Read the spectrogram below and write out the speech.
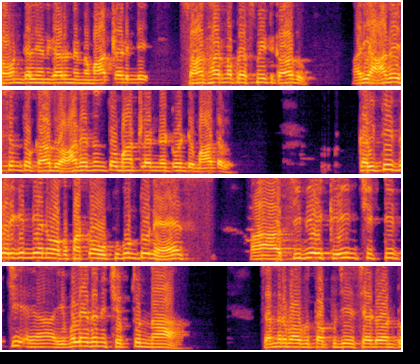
పవన్ కళ్యాణ్ గారు నిన్న మాట్లాడింది సాధారణ ప్రెస్ మీట్ కాదు. అది ఆవేశంతో కాదు ఆవేదనతో మాట్లాడినటువంటి మాటలు. కల్తీ జరిగింది అని ఒక పక్క ఒప్పుకుంటూనే సిబిఐ క్లీన్ చిట్ ఇచ్చి ఇవ్వలేదని చెప్తున్నా. చంద్రబాబు తప్పు చేశాడు అంటూ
